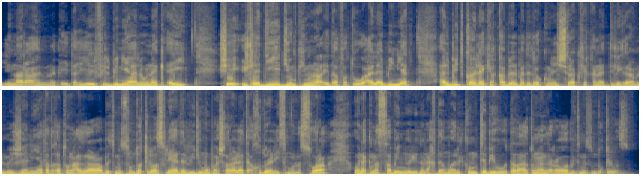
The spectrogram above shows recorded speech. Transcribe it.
لنرى هل هناك أي تغيير في البنية هل هناك أي شيء جديد يمكننا إضافته على بنية البيتكوين. لكن قبل البدء أدعوكم الاشتراك في قناة تليجرام المجانية. تضغطون على الرابط من صندوق الوصف لهذا الفيديو مباشرة. لا تأخذون الاسم ولا الصورة. هناك نصابين يريدون أخذ أموالكم. انتبهوا تضغطون على الروابط من صندوق الوصف.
